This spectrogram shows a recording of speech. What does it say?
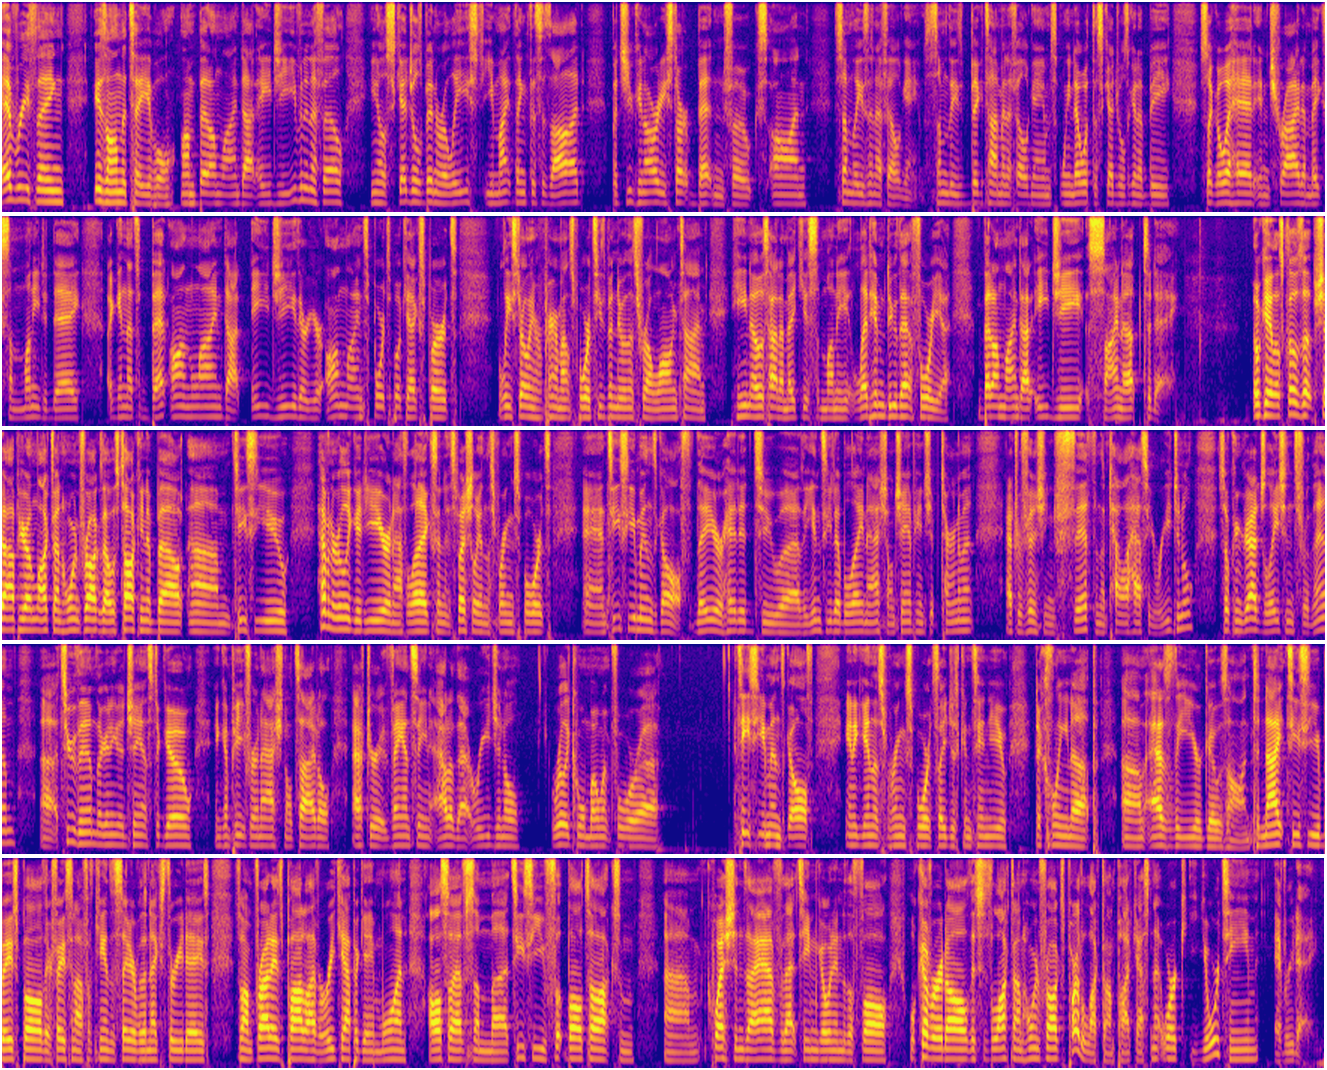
Everything is on the table on betonline.ag. Even NFL, you know, schedule's been released. You might think this is odd, but you can already start betting folks on some of these NFL games, some of these big time NFL games. We know what the schedule is going to be, so go ahead and try to make some money today. Again, that's betonline.ag. They're your online sportsbook experts. Lee Sterling from Paramount Sports, he's been doing this for a long time. He knows how to make you some money. Let him do that for you. BetOnline.ag, sign up today. Okay, let's close up shop here on Locked on Horn Frogs. I was talking about um, TCU having a really good year in athletics and especially in the spring sports. And TCU men's golf, they are headed to uh, the NCAA National Championship Tournament after finishing fifth in the Tallahassee Regional. So, congratulations for them. Uh, to them, they're going to get a chance to go and compete for a national title after advancing out of that regional. Really cool moment for uh, TCU men's golf. And again, the spring sports, they just continue to clean up um, as the year goes on. Tonight, TCU baseball, they're facing off with Kansas State over the next three days. So on Friday's pod, I'll have a recap of game one. I'll also have some uh, TCU football talk, some um, questions I have for that team going into the fall. We'll cover it all. This is Locked On Horn Frogs, part of the Locked On Podcast Network, your team every day.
